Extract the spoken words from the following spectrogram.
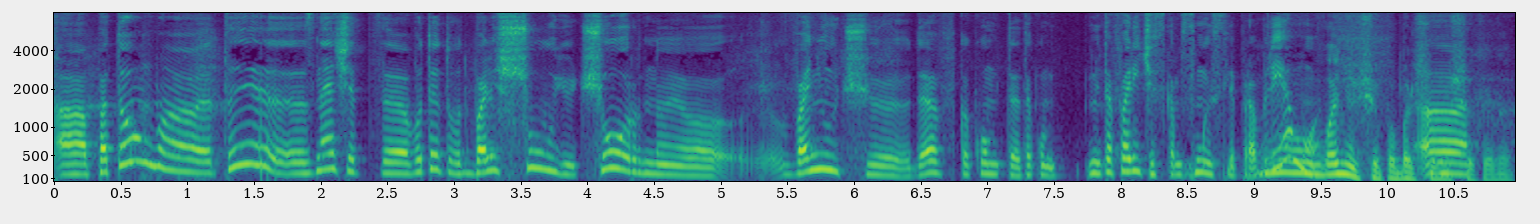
а потом э, ты, значит, э, вот эту вот большую, черную, вонючую, да, в каком-то таком метафорическом смысле проблему. Ну, вонючую, по большому а, счету, да.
